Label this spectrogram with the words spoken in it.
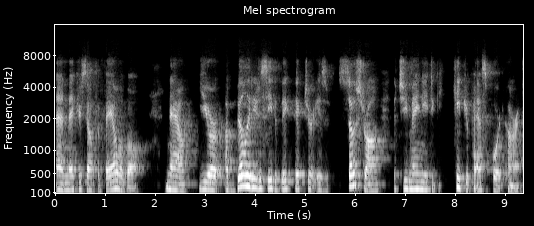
and make yourself available. Now, your ability to see the big picture is so strong that you may need to keep your passport current.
